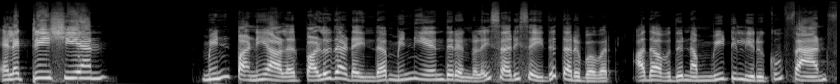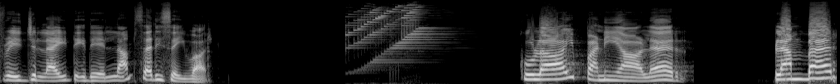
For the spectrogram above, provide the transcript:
எலக்ட்ரீஷியன் மின் பணியாளர் பழுதடைந்த மின் இயந்திரங்களை சரி செய்து தருபவர். அதாவது நம் வீட்டில் இருக்கும் ஃபேன் ஃப்ரிட்ஜ் லைட் இதையெல்லாம் சரி செய்வார். குழாய் பணியாளர். பிளம்பர்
